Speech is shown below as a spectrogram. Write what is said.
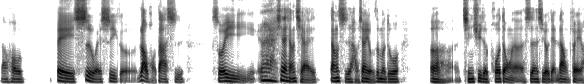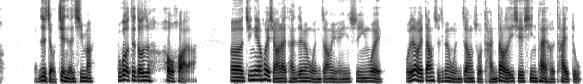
然后被视为是一个落跑大师，所以，哎，现在想起来，当时好像有这么多呃情绪的波动呢，实在是有点浪费哦。日久见人心吗？不过这都是后话啦。呃，今天会想要来谈这篇文章，原因是因为我认为当时这篇文章所谈到的一些心态和态度，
